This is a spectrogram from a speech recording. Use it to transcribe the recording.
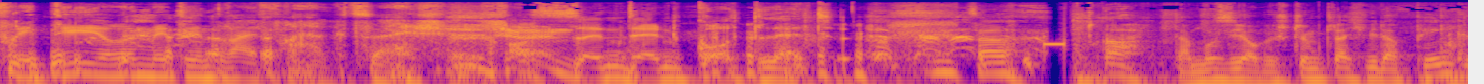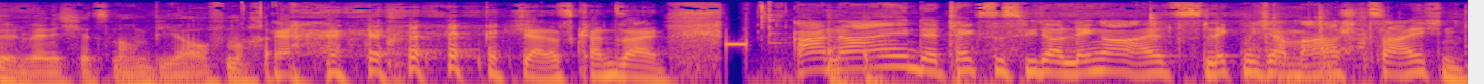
Frittieren mit den drei Fragezeichen. Aszendent Kotelett. So, Ah, da muss ich auch bestimmt gleich wieder pinkeln, wenn ich jetzt noch ein Bier aufmache. ja, das kann sein. Ah nein, der Text ist wieder länger als Leck mich am Arsch Zeichen.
